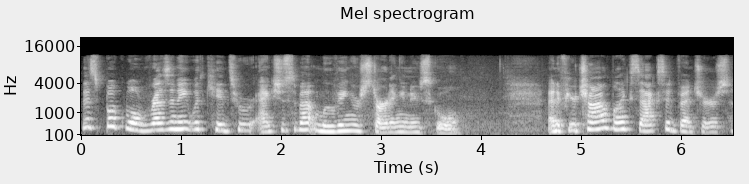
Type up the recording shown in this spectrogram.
This book will resonate with kids who are anxious about moving or starting a new school. And if your child likes Zack's adventures,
